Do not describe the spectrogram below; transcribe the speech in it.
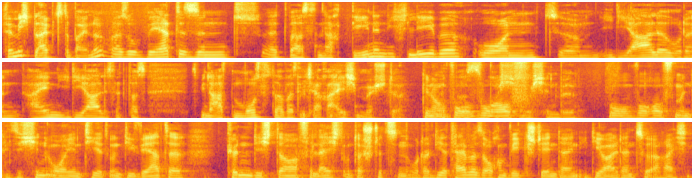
Für mich bleibt es dabei. Ne? Also Werte sind etwas, nach denen ich lebe und ähm, Ideale oder ein Ideal ist etwas, ist wie eine Art Muster, was ich erreichen möchte. Genau, etwas, worauf, wo ich, wo ich hin will. Wo, worauf man sich hinorientiert. Und die Werte können dich da vielleicht unterstützen oder dir teilweise auch im Weg stehen, dein Ideal dann zu erreichen.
